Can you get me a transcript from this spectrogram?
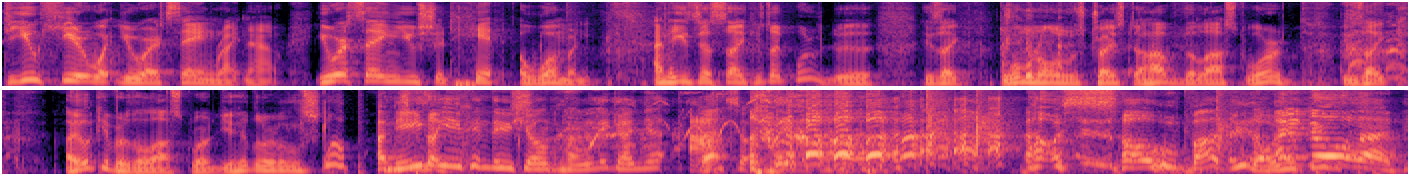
do you hear what you are saying right now? You are saying you should hit a woman, and he's just like, he's like, well, uh, he's like, the woman always tries to have the last word. He's like, I'll give her the last word. You hit her a little slap, and she's Neither like, you can do Sean Connery, can you? Absolutely. that was so bad. You know, I you know, lad.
